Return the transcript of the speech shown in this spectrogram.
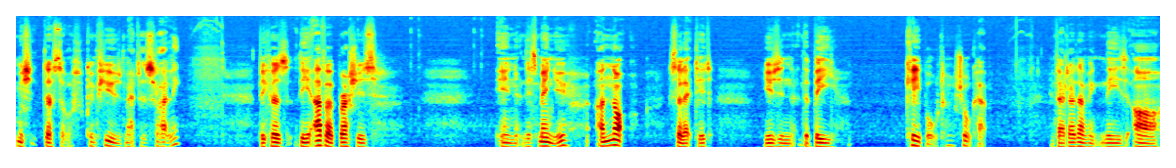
which does sort of confuse matters slightly because the other brushes in this menu are not selected using the B keyboard shortcut. In fact, I don't think these are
